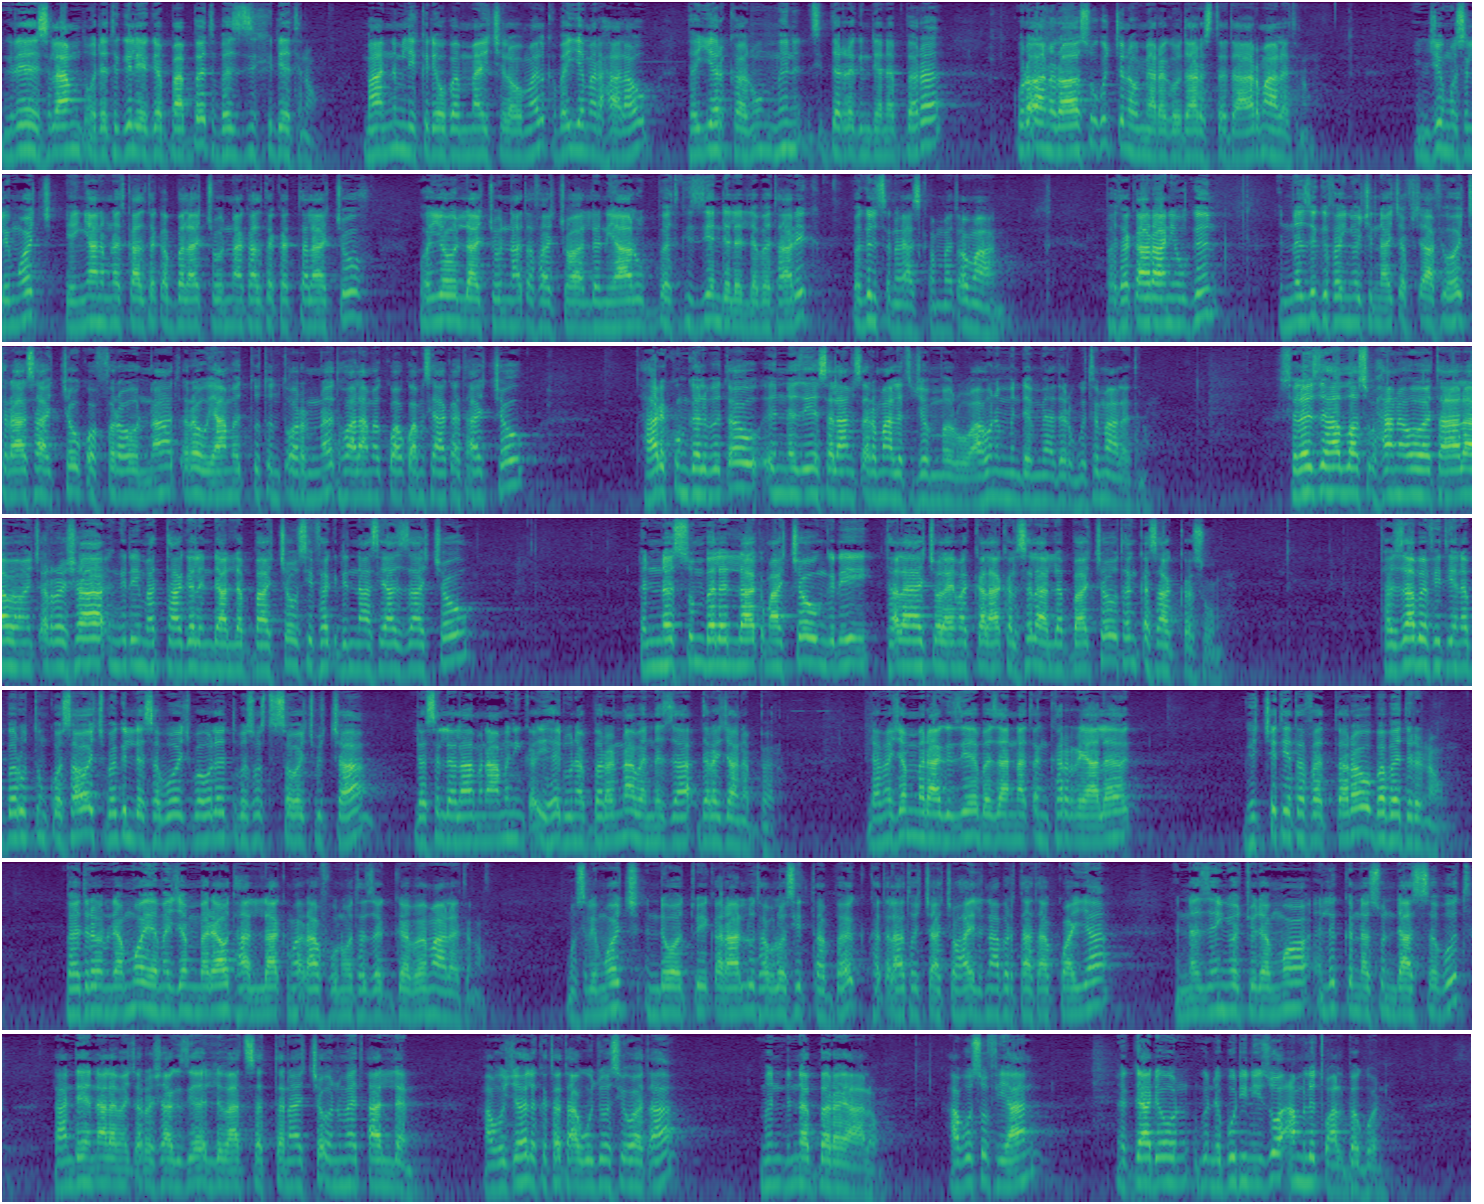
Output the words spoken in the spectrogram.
እንግዲህ እስላም ወደ ትግል የገባበት በዚህ ሂደት ነው። ማንም ሊክደው በማይችለው መልክ በየመርሃላው በየእርከኑ ምን ሲደረግ እንደነበረ ቁርአን ራሱ ቁጭ ነው የሚያደርገው ዳር እስተዳር ማለት ነው። እንጂ ሙስሊሞች የእኛን እምነት ካልተቀበላችሁና ካልተከተላችሁ ወየውላችሁ እናጠፋችኋለን ያሉበት ጊዜ እንደሌለ በታሪክ በግልጽ ነው ያስቀመጠው ማለት ነው። በተቃራኒው ግን እነዚህ ግፈኞችና ጨፍጫፊዎች ራሳቸው ቆፍረውና ጥረው ያመጡትን ጦርነት ኋላ መቋቋም ሲያቀታቸው ታሪኩን ገልብጠው እነዚህ የሰላም ጸር ማለት ጀመሩ አሁንም እንደሚያደርጉት ማለት ነው። ስለዚህ አላህ ስብሓናሁ ወተላ በመጨረሻ እንግዲህ መታገል እንዳለባቸው ሲፈቅድና ሲያዛቸው እነሱም በሌላ አቅማቸው እንግዲህ ተላያቸው ላይ መከላከል ስላለባቸው ተንቀሳቀሱ። ከዛ በፊት የነበሩት ትንኮሳዎች በግለሰቦች በሁለት በሶስት ሰዎች ብቻ ለስለላ ምናምን ይሄዱ ነበረና በነዛ ደረጃ ነበር። ለመጀመሪያ ጊዜ በዛና ጠንከር ያለ ግጭት የተፈጠረው በበድር ነው። በድርም ደግሞ የመጀመሪያው ታላቅ ምዕራፍ ሆኖ ተዘገበ ማለት ነው። ሙስሊሞች እንደወጡ ይቀራሉ ተብሎ ሲጠበቅ ከጥላቶቻቸው ኃይልና ብርታት አኳያ እነዚህኞቹ ደግሞ ልክ እነሱ እንዳሰቡት ለአንዴና ለመጨረሻ ጊዜ እልባት ሰተናቸው እንመጣለን አቡጀህል ክተት አውጆ ሲወጣ ምንድ ነበረ ያለው? አቡ ሱፊያን ነጋዴውን ቡድን ይዞ አምልጧል በጎን።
